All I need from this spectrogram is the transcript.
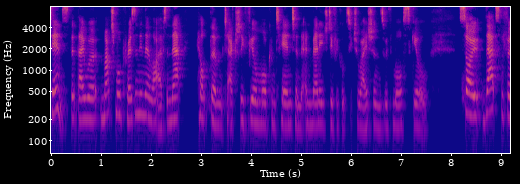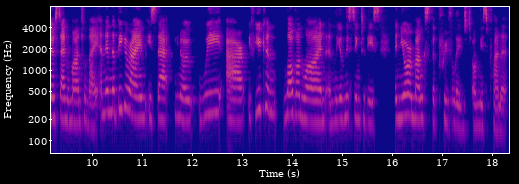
sense that they were much more present in their lives and that helped them to actually feel more content and, and manage difficult situations with more skill. So that's the first aim of Mindful May. And then the bigger aim is that, you know, we are, if you can log online and you're listening to this, then you're amongst the privileged on this planet.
